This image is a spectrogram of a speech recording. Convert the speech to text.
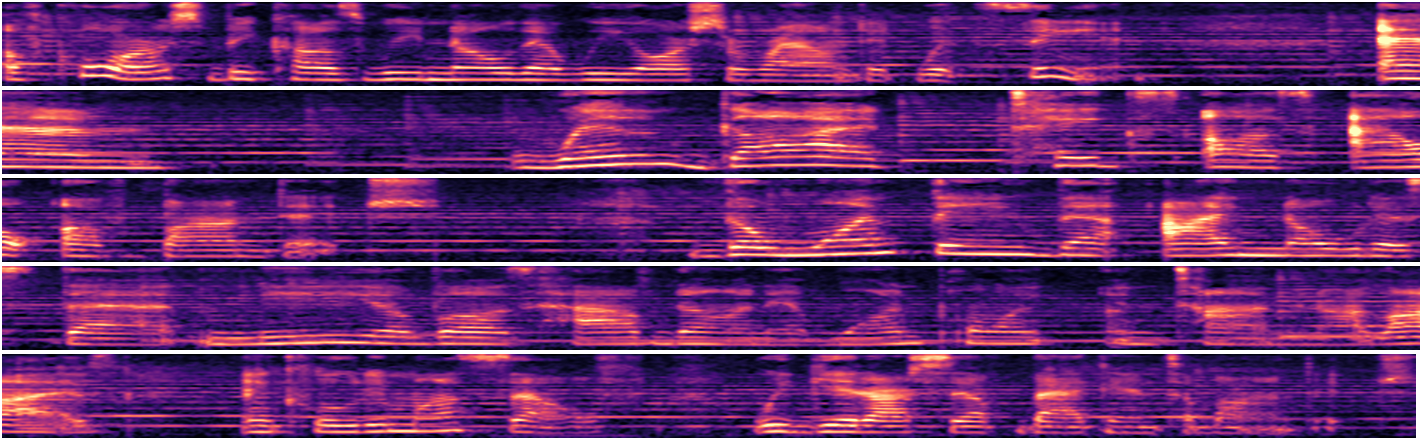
of course, because we know that we are surrounded with sin. And when God takes us out of bondage, the one thing that I noticed that many of us have done at one point in time in our lives, including myself, we get ourselves back into bondage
